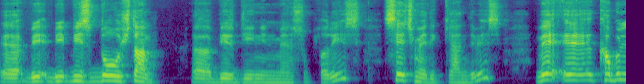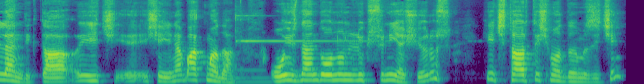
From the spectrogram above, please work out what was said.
e, bi- bi- biz doğuştan e, bir dinin mensuplarıyız. Seçmedik kendimiz ve e, kabullendik daha hiç şeyine bakmadan. O yüzden de onun lüksünü yaşıyoruz. Hiç tartışmadığımız için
